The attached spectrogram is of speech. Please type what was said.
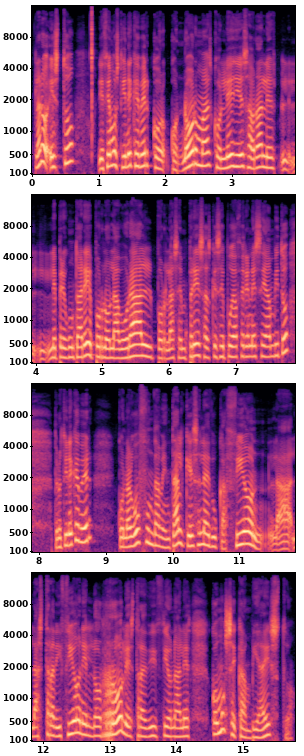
Claro, esto decíamos, tiene que ver con, normas, con leyes. Ahora le, preguntaré por lo laboral, por las empresas, qué se puede hacer en ese ámbito, pero tiene que ver con algo fundamental, que es la educación, las tradiciones, los roles tradicionales. ¿Cómo se cambia esto?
